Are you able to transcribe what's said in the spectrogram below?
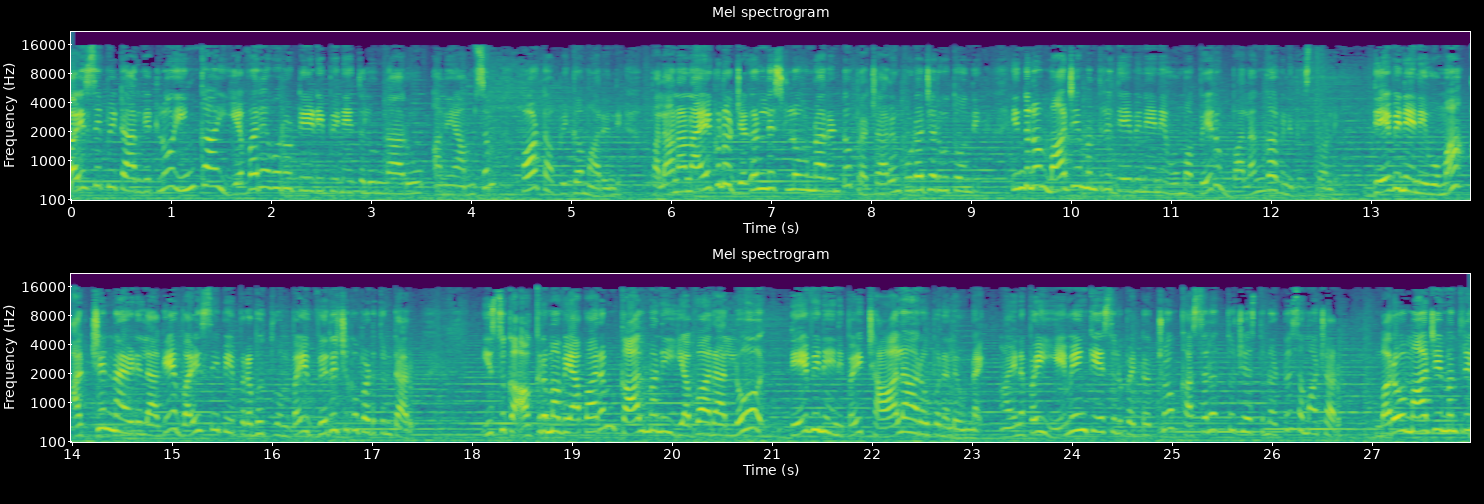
వైసీపీ టార్గెట్లో ఇంకా ఎవరెవరు టీడీపీ నేతలు ఉన్నారు అనే అంశం హాట్ టాపిక్గా మారింది. ఫలానా నాయకులు జగన్ లిస్ట్లో ఉన్నారంటూ ప్రచారం కూడా జరుగుతోంది. ఇందులో మాజీ మంత్రి దేవినేని ఉమ పేరు బలంగా వినిపిస్తోంది. దేవినేని ఉమ అచ్చెన్నాయుడిలాగే వైసీపీ ప్రభుత్వంపై విరుచుకుపడుతుంటారు. ఇసుక అక్రమ వ్యాపారం కాల్మనీ వ్యవహారాల్లో దేవినేనిపై చాలా ఆరోపణలు ఉన్నాయి. ఆయనపై ఏమేం కేసులు పెట్టొచ్చో కసరత్తు చేస్తున్నట్టు సమాచారం. మరో మాజీ మంత్రి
